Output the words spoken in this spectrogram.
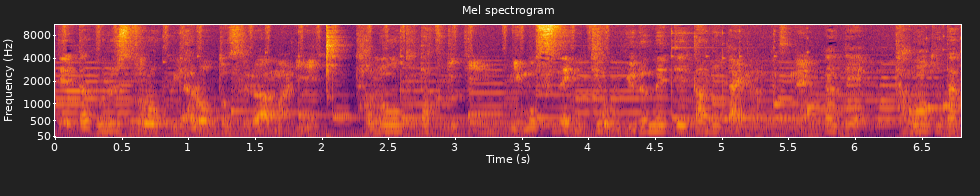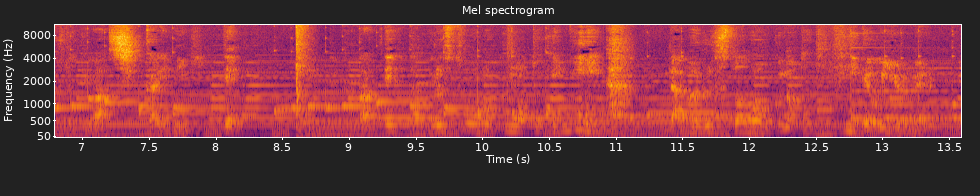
でダブルストロークやろうとするあまりタムを叩く時にもうすでに手を緩めてたみたいなんですね。なんでタムを叩く時はしっかり握ってポンって叩ってダブルストロークの時にダブルストロークの時に手を緩める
